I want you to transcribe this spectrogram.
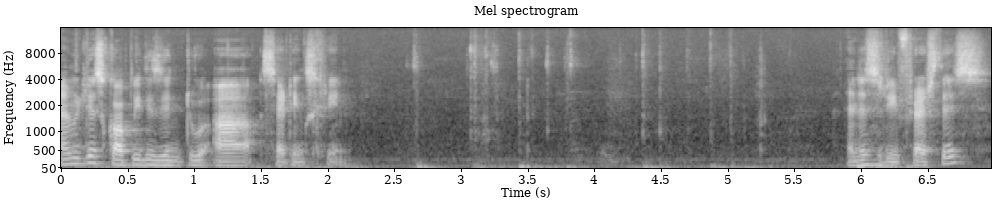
And we just copy this into our settings screen. And just refresh this.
